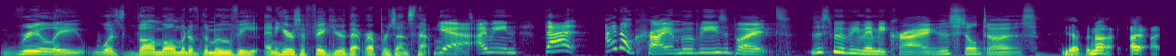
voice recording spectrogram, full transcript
really was the moment of the movie, and here's a figure that represents that moment. Yeah, I mean, that I don't cry at movies, but this movie made me cry and it still does. Yeah, but not. I, I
